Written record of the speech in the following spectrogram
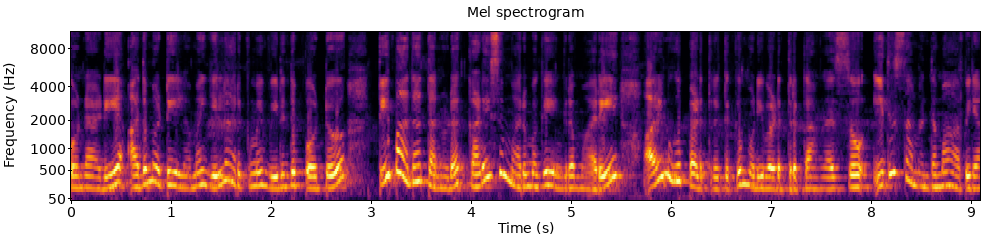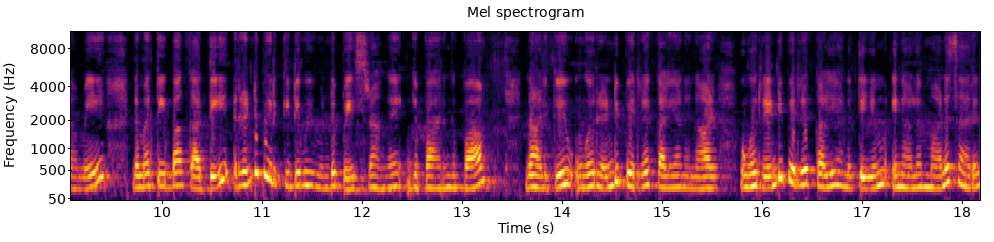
கொண்டாடி அது மட்டும் இல்லாமல் எல்லாருக்குமே விருந்து போட்டு தீபா தான் தன்னோட கடைசி அப்படிங்கிற மாதிரி அறிமுகப்படுத்துறதுக்கு முடிவெடுத்திருக்காங்க. ஸோ இது சம்மந்தமாக அபிராமி நம்ம தீபா காத்தி ரெண்டு பேர்கிட்டயுமே வந்து பேசுகிறாங்க இங்கே பாருங்கப்பா நாளைக்கு உங்கள் ரெண்டு பேர கல்யாண நாள் உங்கள் ரெண்டு பேர கல்யாணத்தையும் என்னால் மனசார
